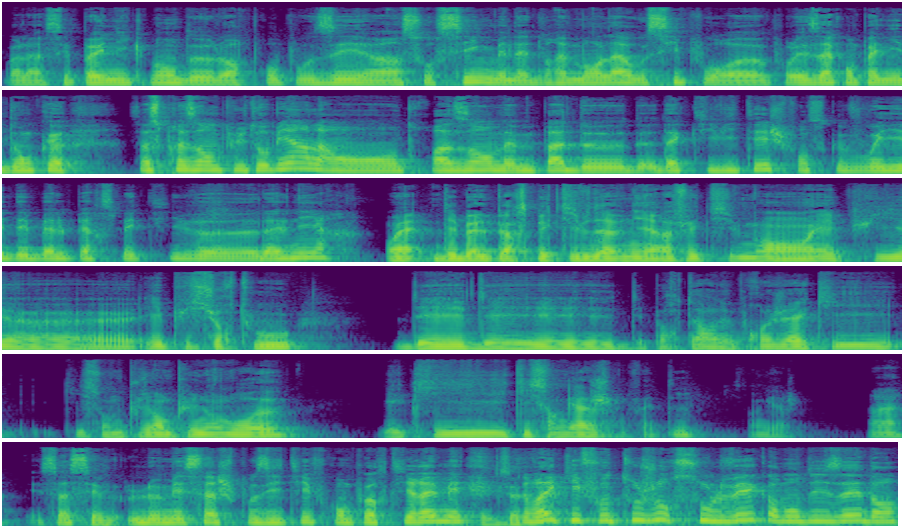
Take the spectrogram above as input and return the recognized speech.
Voilà, c'est pas uniquement de leur proposer un sourcing, mais d'être vraiment là aussi pour, euh, pour les accompagner. Donc, euh, ça se présente plutôt bien, là, en trois ans, même pas d'activité. Je pense que vous voyez des belles perspectives euh, d'avenir. Ouais, des belles perspectives d'avenir, effectivement. Et puis, et puis surtout, des, des, des, porteurs de projets qui, qui sont de plus en plus nombreux et qui, qui s'engagent, en fait. Mmh. Qui Et ça, c'est le message positif qu'on peut retirer. Mais c'est vrai qu'il faut toujours soulever, comme on disait, dans,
